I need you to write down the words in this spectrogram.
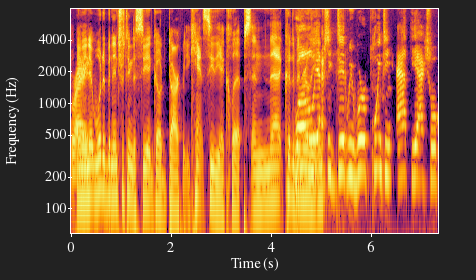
right. I mean, it would have been interesting to see it go dark, but you can't see the eclipse, and that could have been really. well, we actually did. We were pointing at the actual.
